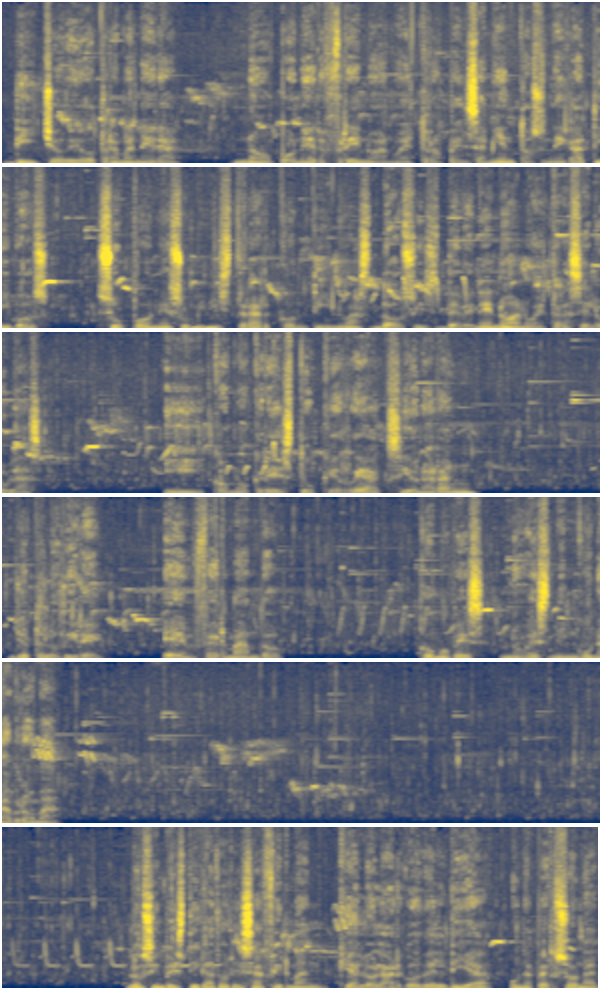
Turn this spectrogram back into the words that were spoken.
Dicho de otra manera, no poner freno a nuestros pensamientos negativos supone suministrar continuas dosis de veneno a nuestras células. ¿Y cómo crees tú que reaccionarán? Yo te lo diré, enfermando. Como ves, no es ninguna broma. Los investigadores afirman que a lo largo del día una persona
